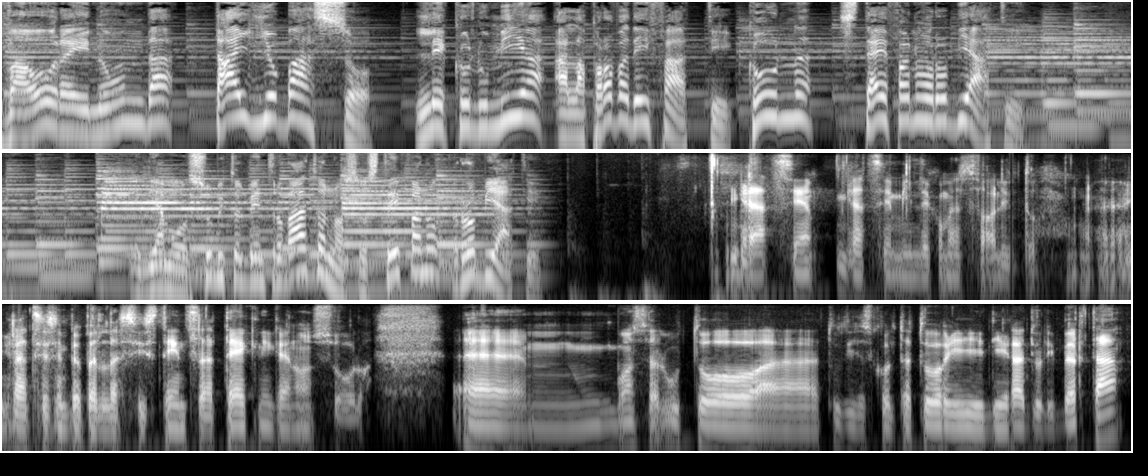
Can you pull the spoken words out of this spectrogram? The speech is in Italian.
Va ora in onda Taglio Basso, l'economia alla prova dei fatti con Stefano Robiati. E diamo subito il bentrovato al nostro Stefano Robiati. Grazie, grazie mille come al solito, eh, grazie sempre per l'assistenza tecnica e non solo. Eh, buon saluto a tutti gli ascoltatori di Radio Libertà.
